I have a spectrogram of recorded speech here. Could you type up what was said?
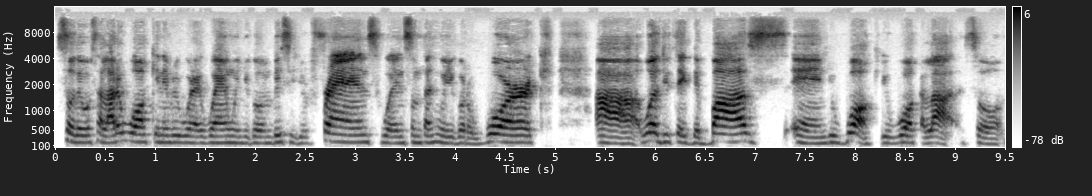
so there was a lot of walking everywhere i went when you go and visit your friends when sometimes when you go to work uh well you take the bus and you walk you walk a lot so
